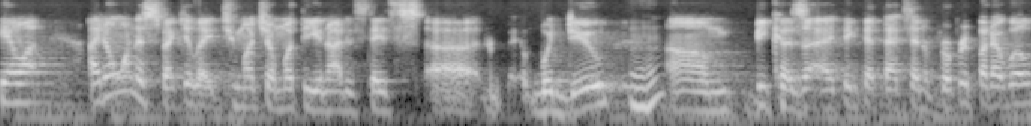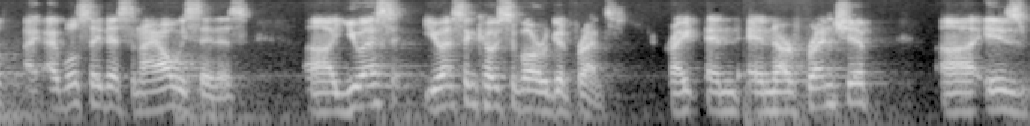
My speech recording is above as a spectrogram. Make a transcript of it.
Yeah, well, I don't want to speculate too much on what the United States uh, would do mm-hmm. um, because I think that that's inappropriate. But I will I, I will say this, and I always say this: uh, U.S. U.S. and Kosovo are good friends, right? And and our friendship uh, is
